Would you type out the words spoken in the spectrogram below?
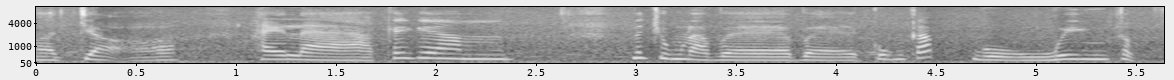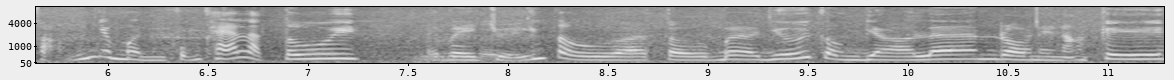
à, chợ hay là cái, cái nói chung là về về cung cấp nguồn nguyên thực phẩm cho mình cũng khá là tươi. Tại vì chuyển từ từ bề dưới Cần Giờ lên rồi này nọ kia.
